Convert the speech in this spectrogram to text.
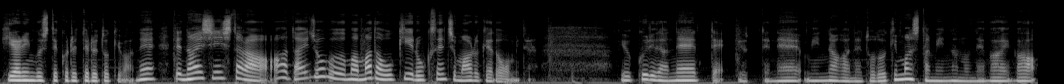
ヒアリングしてくれてる時はね。で内診したら「あ大丈夫、まあ、まだ大きい6センチもあるけど」みたいな。ゆっくりだねって言ってねみんながね届きましたみんなの願いが。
